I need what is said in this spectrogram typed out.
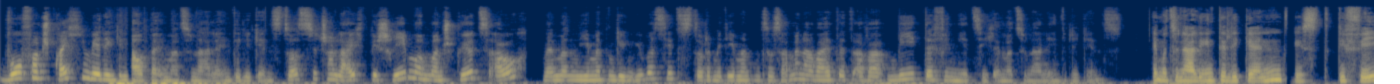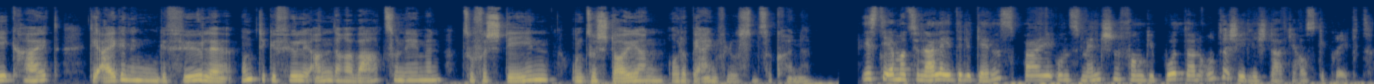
Wovon sprechen wir denn genau bei emotionaler Intelligenz? Du hast es jetzt schon leicht beschrieben und man spürt es auch, wenn man jemandem gegenüber sitzt oder mit jemandem zusammenarbeitet. Aber wie definiert sich emotionale Intelligenz? Emotionale Intelligenz ist die Fähigkeit, die eigenen Gefühle und die Gefühle anderer wahrzunehmen, zu verstehen und zu steuern oder beeinflussen zu können. Ist die emotionale Intelligenz bei uns Menschen von Geburt an unterschiedlich stark ausgeprägt?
